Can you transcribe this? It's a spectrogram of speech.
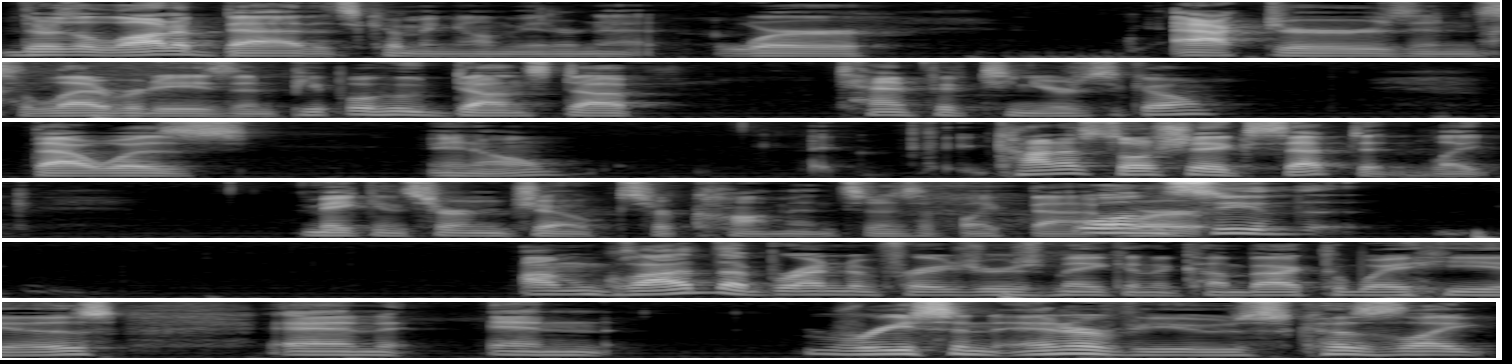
there's a lot of bad that's coming on the internet where actors and celebrities and people who've done stuff 10, 15 years ago that was, you know, kind of socially accepted, like making certain jokes or comments and stuff like that. well, where- and see, th- I'm glad that Brendan Fraser is making a comeback the way he is, and in recent interviews, because like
